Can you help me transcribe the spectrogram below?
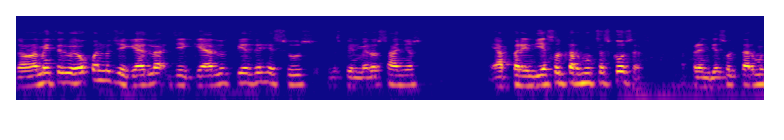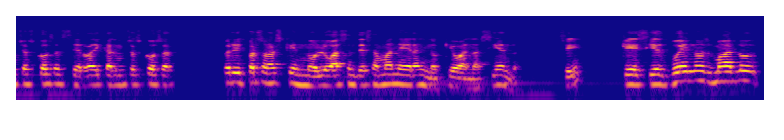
Normalmente luego cuando llegué a, la, llegué a los pies de Jesús, los primeros años, aprendí a soltar muchas cosas, aprendí a soltar muchas cosas, ser radical muchas cosas, pero hay personas que no lo hacen de esa manera, y no que van haciendo, ¿sí? Que si es bueno, es malo,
